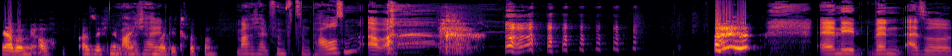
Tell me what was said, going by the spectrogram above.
Ja, bei mir auch. Also ich nehme eigentlich halt, immer die Treppe. Mache ich halt 15 Pausen, aber. äh, nee, wenn, also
